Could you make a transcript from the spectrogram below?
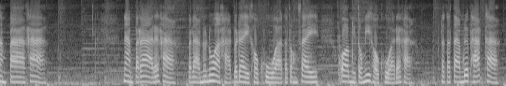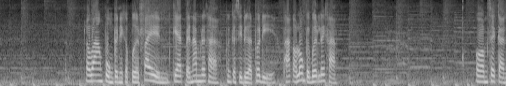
น้ำปลาค่ะน้ำปลาด้วยค่ะ ปลาร้านัวๆขาดบ่ได้ข้าวคั่วก็ต้องใส่อ้อมนี่ต้องมีข้าวคั่วด้วยค่ะ แล้วก็ตามด้วยพักค่ะ ระว่างปรุงไปนี่ก็เปิดไฟแก๊สไปน้ำด้วยค่ะ เพิ่นก็สิเดือดพอดี พักเอาลงไปเบิดเลยค่ะ ออมใส่กัน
